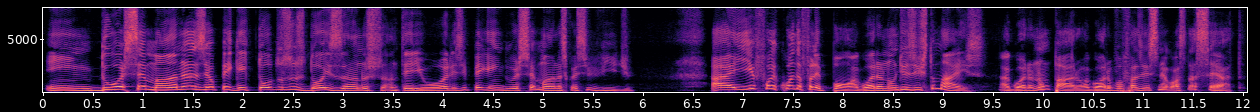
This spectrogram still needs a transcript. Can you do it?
Em duas semanas eu peguei todos os dois anos anteriores e peguei em duas semanas com esse vídeo. Aí foi quando eu falei, bom, agora eu não desisto mais. Agora eu não paro. Agora eu vou fazer esse negócio dar certo.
